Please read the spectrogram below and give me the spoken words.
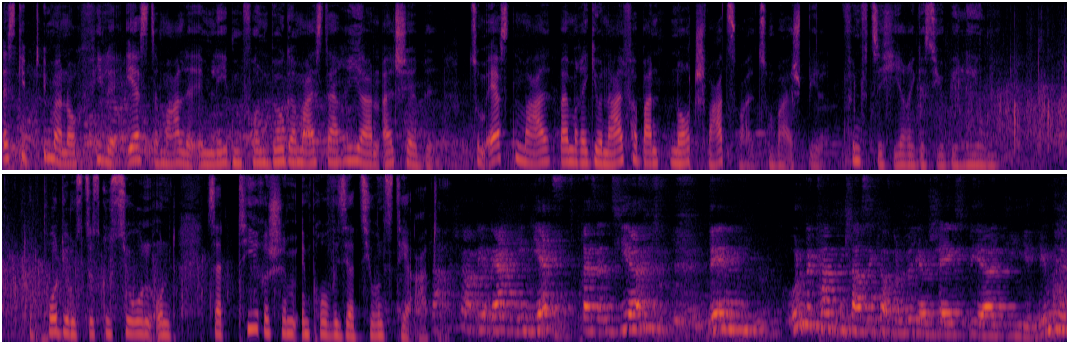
Es gibt immer noch viele erste Male im Leben von Bürgermeister Rian Al-Schelbel. Zum ersten Mal beim Regionalverband Nordschwarzwald zum Beispiel. 50-jähriges Jubiläum. Mit Podiumsdiskussionen und satirischem Improvisationstheater. Wir werden Ihnen jetzt präsentieren den unbekannten Klassiker von William Shakespeare, die himmlische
